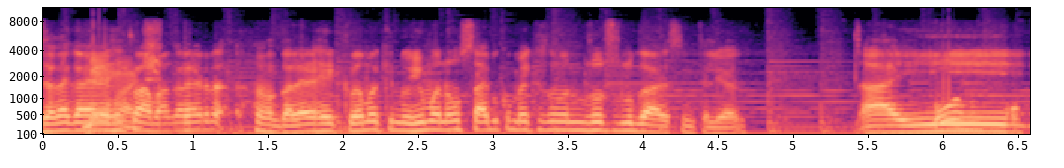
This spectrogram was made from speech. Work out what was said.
Apesar da galera Bem reclamar, a galera, a galera reclama que no Rio, mas não sabe como é que são nos outros lugares, assim, tá ligado? Aí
